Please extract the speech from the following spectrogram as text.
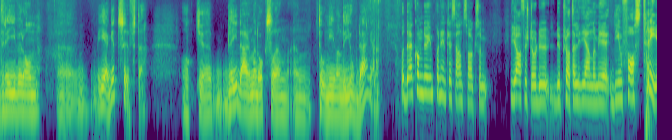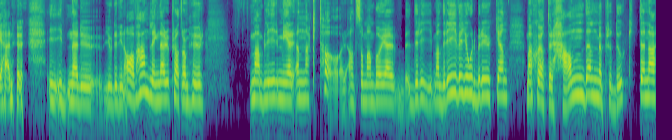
driver dem eh, i eget syfte. Och eh, blir därmed också en, en tongivande jordägare. Och där kom du in på en intressant sak som jag förstår, du, du pratade lite grann om din fas 3 här nu i, i, när du gjorde din avhandling, när du pratar om hur man blir mer en aktör. Alltså man, börjar driv, man driver jordbruken, man sköter handeln med produkterna.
